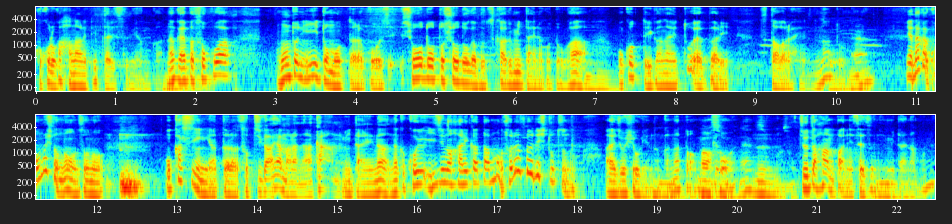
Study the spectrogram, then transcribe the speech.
心が離れていったりするやんか。なんかやっぱそこは本当にいいと思ったらこう、衝動と衝動がぶつかるみたいなことが起こっていかないとやっぱり伝わらへんなと。ね。いや、だからこの人の、その、おかしいんやったらそっちが謝らなあかんみたいな、なんかこういう意地の張り方も、それはそれで一つの愛情表現なのかなとは思まあうけど。そうやね。うん中途半端にせずにみたいなもんね。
